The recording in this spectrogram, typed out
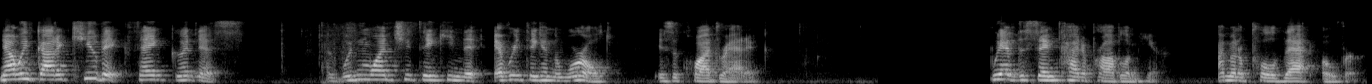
Now we've got a cubic, thank goodness. I wouldn't want you thinking that everything in the world is a quadratic. We have the same kind of problem here. I'm going to pull that over.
